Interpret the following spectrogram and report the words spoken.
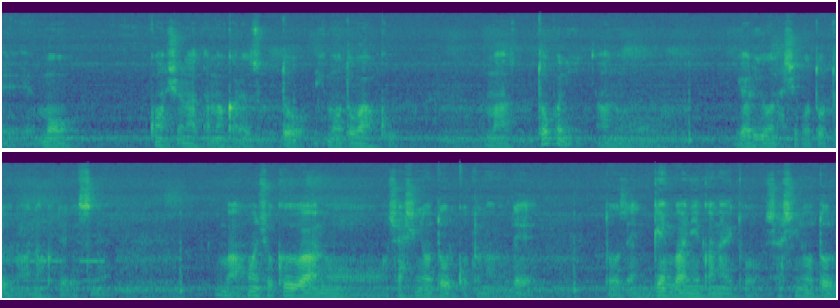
えーもう今週の頭からずっとリモートワーク。まあ特にあのやるような仕事というのはなくてですね。まあ本職はあの写真を撮ることなので当然現場に行かないと写真を撮る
